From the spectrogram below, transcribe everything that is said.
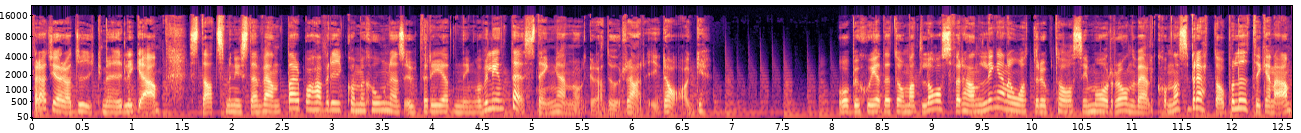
för att göra dyk möjliga. Statsministern väntar på haverikommissionens utredning och vill inte stänga några dörrar idag. Och beskedet om att LAS-förhandlingarna återupptas imorgon välkomnas brett av politikerna.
